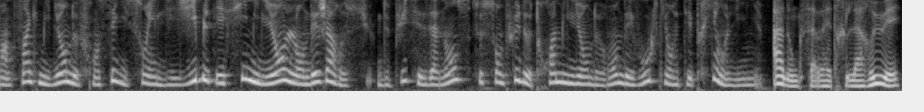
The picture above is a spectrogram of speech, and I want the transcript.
25 millions de Français y sont éligibles et 6 millions l'ont déjà reçu. Depuis ces annonces, ce sont plus de 3 millions de rendez-vous qui ont été pris en ligne. Ah donc ça va être la ruée.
